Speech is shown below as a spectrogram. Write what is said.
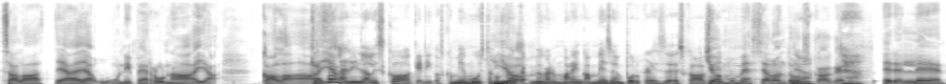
salaatteja ja uuniperunaa ja kalaa. Kesällä ja... niillä oli skaakeni, koska minä muistan, kun Joo. minä käynyt Marinkaan, minä söin burgerissa ja skaakeni. Joo, mun mielestä siellä on toskaakin edelleen.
